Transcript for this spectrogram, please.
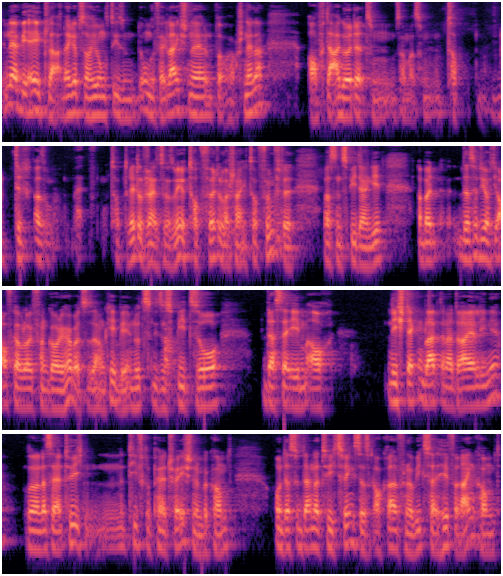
In der NBA, klar, da gibt es auch Jungs, die sind ungefähr gleich schnell und auch schneller. Auch da gehört er zum, sagen wir, zum Top, also Top Drittel, vielleicht sogar so Top Viertel, wahrscheinlich Top Fünftel, was den Speed angeht. Aber das ist natürlich auch die Aufgabe, glaube ich, von Gordy Herbert zu sagen, okay, wir nutzen diesen Speed so, dass er eben auch nicht stecken bleibt an der Dreierlinie, sondern dass er natürlich eine tiefere Penetration bekommt und dass du dann natürlich zwingst, dass auch gerade von der Weak Side Hilfe reinkommt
